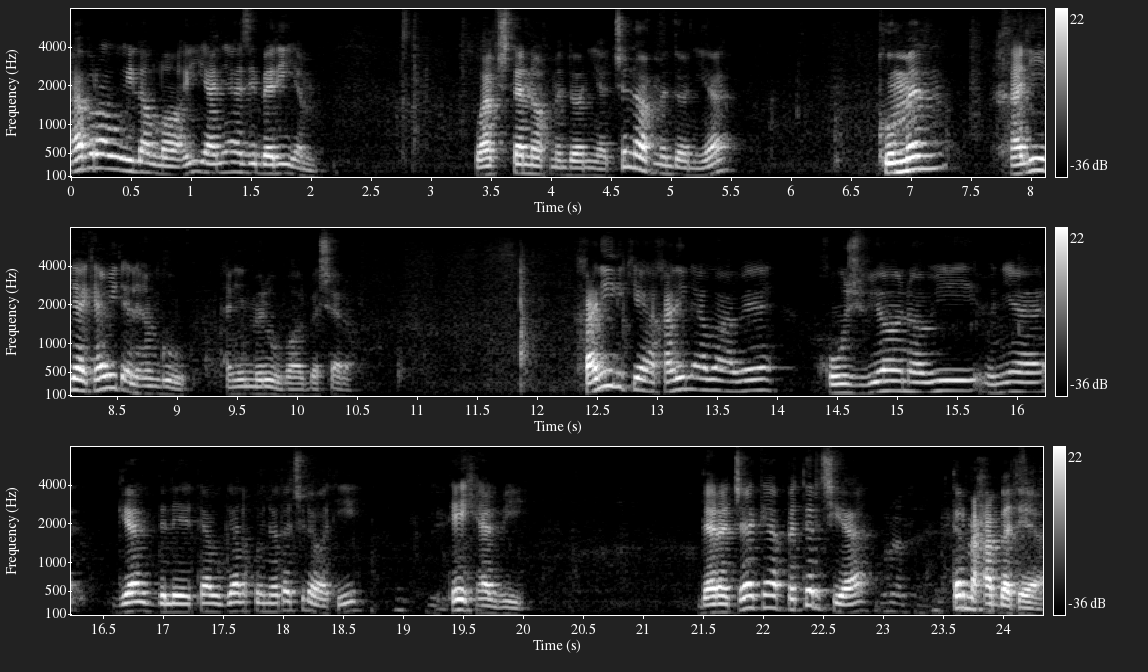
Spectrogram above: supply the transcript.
أبرأ إلى الله يعني أزي بريئم من دنيا چن من دنيا كمن خليلك بيت الهنجو يعني المروف والبشرة خلیل که خلیل أو اوه خوشویان اوی ونیا گل دلیتا و گل خویناتا چی لواتی؟ تیک هلوی درجه که پتر چیه؟ پتر محبته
